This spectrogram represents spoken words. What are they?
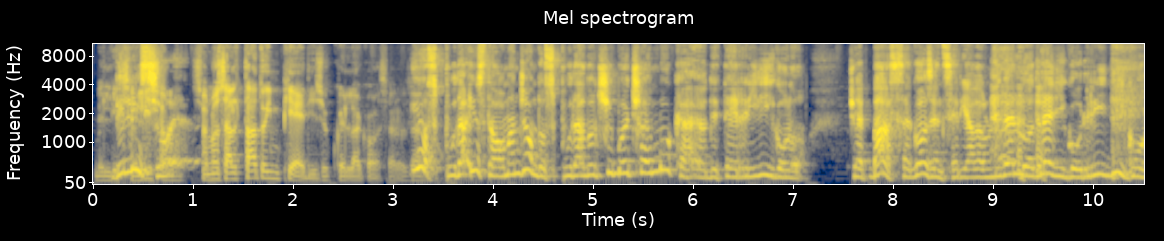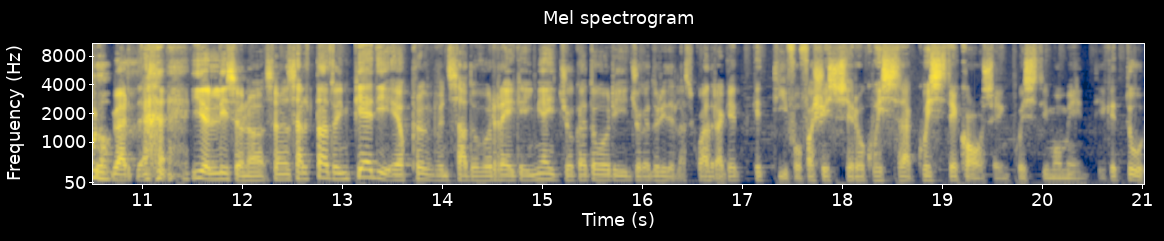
Bellissimo, Bellissimo. Sono, sono, saltato in piedi su quella cosa. Io, sputa- io, stavo mangiando, ho sputato il cibo che c'ho in bocca e ho detto è ridicolo. Cioè, basta, cosa arrivato a un livello atletico ridicolo. Guarda, io lì sono, sono, saltato in piedi e ho proprio pensato vorrei che i miei giocatori, i giocatori della squadra che, che tifo, facessero questa, queste cose in questi momenti. Che tu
